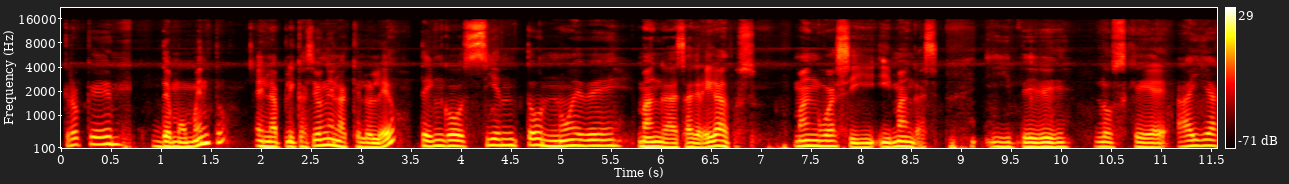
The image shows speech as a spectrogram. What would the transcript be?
Creo que de momento, en la aplicación en la que lo leo, tengo 109 mangas agregados. Manguas y, y mangas. Y de los que haya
